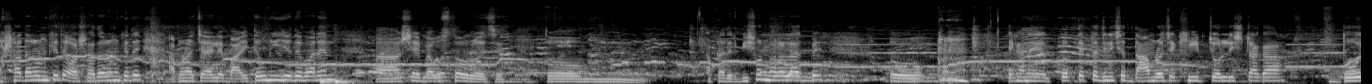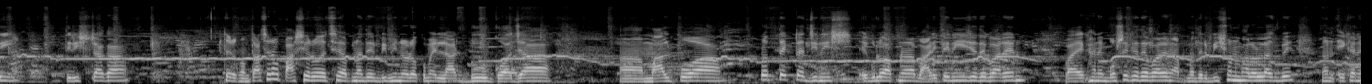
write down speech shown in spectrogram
অসাধারণ খেতে অসাধারণ খেতে আপনারা চাইলে বাড়িতেও নিয়ে যেতে পারেন সে ব্যবস্থাও রয়েছে। তো আপনাদের ভীষণ ভালো লাগবে। তো, এখানে প্রত্যেকটা জিনিসের দাম রয়েছে, ক্ষীর চল্লিশ টাকা, দই তিরিশ টাকা, তো এরকম। তাছাড়াও পাশে রয়েছে আপনাদের বিভিন্ন রকমের লাড্ডু, গজা মালপোয়া প্রত্যেকটা জিনিস এগুলো আপনারা বাড়িতে নিয়ে যেতে পারেন বা এখানে বসে খেতে পারেন, আপনাদের ভীষণ ভালো লাগবে। কারণ এখানে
